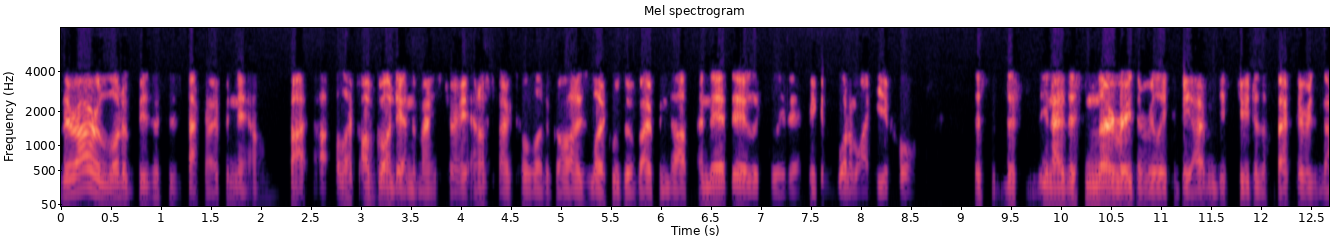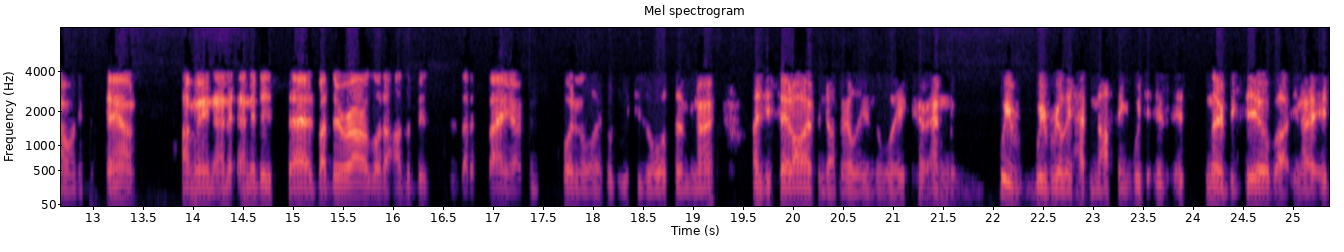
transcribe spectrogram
there are a lot of businesses back open now, but uh, like I've gone down the main street and I've spoke to a lot of guys, locals who have opened up, and they're they're literally there thinking, "What am I here for?" There's, you know, there's no reason really to be open just due to the fact there is no one in the town. I mean, and and it is sad, but there are a lot of other businesses that are staying open, supporting the locals, which is awesome. You know, as you said, I opened up early in the week, and we've we've really had nothing, which it's no big deal, but you know, it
